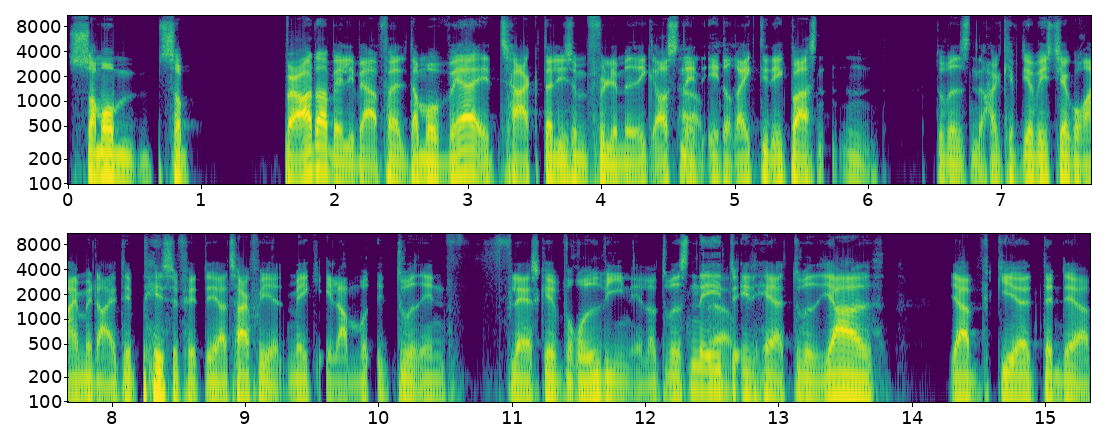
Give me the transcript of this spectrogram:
så, må, så bør der vel i hvert fald, der må være et tak, der ligesom følger med, ikke? Også sådan ja. et, et rigtigt, ikke bare sådan, mm, du ved sådan, hold kæft, jeg vidste, jeg kunne regne med dig, det er pissefedt det her, tak for hjælp, ikke? Eller du ved, en flaske rødvin, eller du ved, sådan ja. et, et her, du ved, jeg, jeg giver den der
